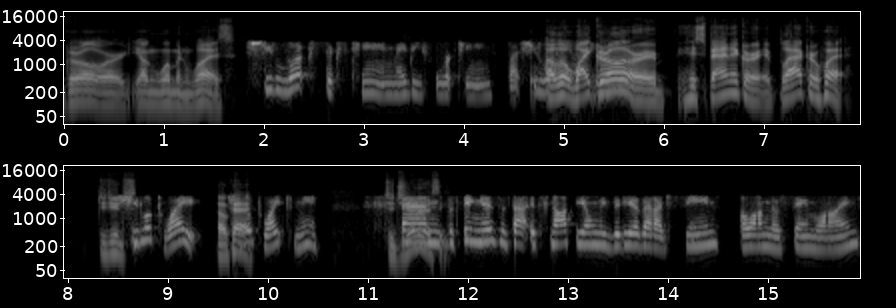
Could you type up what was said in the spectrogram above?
girl or young woman was. She looked 16, maybe 14, but she looked A little white girl or Hispanic or black or what? Did you She looked white. Okay. She looked white to me. And the thing is, is that it's not the only video that I've seen along those same lines.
